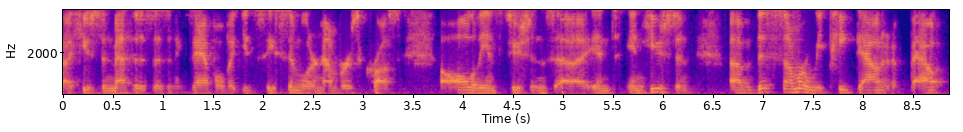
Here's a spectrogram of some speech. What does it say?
uh, Houston Met Methodist as an example, but you'd see similar numbers across all of the institutions uh, in in Houston. Um, this summer, we peaked out at about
